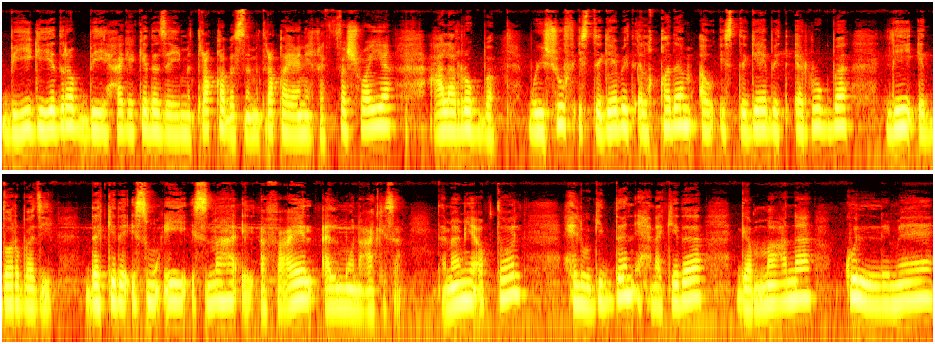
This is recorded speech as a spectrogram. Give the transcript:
بيجي يضرب بحاجة كده زي مطرقة بس مطرقة يعني خفيفة شوية على الركبة. ويشوف استجابة القدم أو استجابة الركبة للضربة دي. ده كده اسمه إيه؟ اسمها الأفعال المنعكسة. تمام يا أبطال؟ حلو جدا. إحنا كده جمعنا كل ما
